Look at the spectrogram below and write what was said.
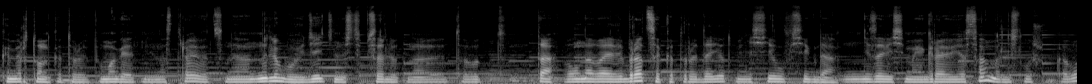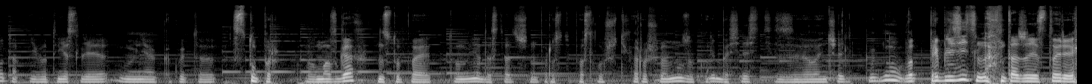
камертон, который помогает мне настраиваться на, на любую деятельность абсолютно. Это вот та волновая вибрация, которая дает мне сил всегда. Независимо, играю я сам или слушаю кого-то. И вот если у меня какой-то ступор в мозгах наступает, то мне достаточно просто послушать хорошую музыку, либо сесть за виолончель. Ну, вот приблизительно та же история,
